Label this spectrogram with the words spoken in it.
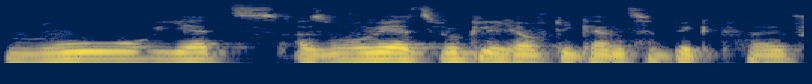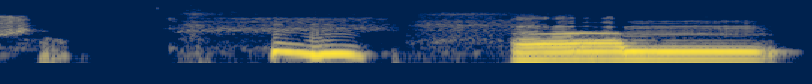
wo jetzt, also wo wir jetzt wirklich auf die ganze Big 12 schauen. ähm,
